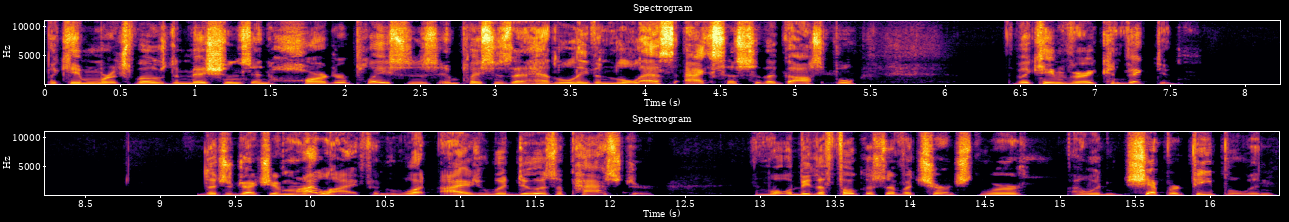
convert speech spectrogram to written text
became more exposed to missions in harder places, in places that had even less access to the gospel, I became very convicted. The trajectory of my life and what I would do as a pastor and what would be the focus of a church where I would shepherd people. And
